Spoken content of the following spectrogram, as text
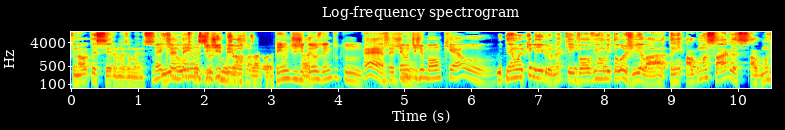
Final da terceira, mais ou menos. Meio que você tem um Digideus lá. Agora. Tem um Digideus é. dentro do. É, você tem um Digimon que é o. E tem um equilíbrio, né? Que envolve uma mitologia lá. Tem algumas sagas, algumas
